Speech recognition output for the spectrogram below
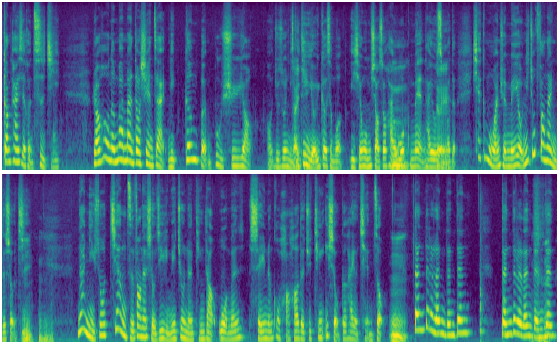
刚开始很刺激。然后呢，慢慢到现在，你根本不需要哦，就是说你一定有一个什么，以前我们小时候还有 Walkman，、嗯、还有什么的，现在根本完全没有，你就放在你的手机。嗯、那你说这样子放在手机里面就能听到，我们谁能够好好的去听一首歌还有前奏？嗯，噔噔噔噔噔噔噔噔噔噔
